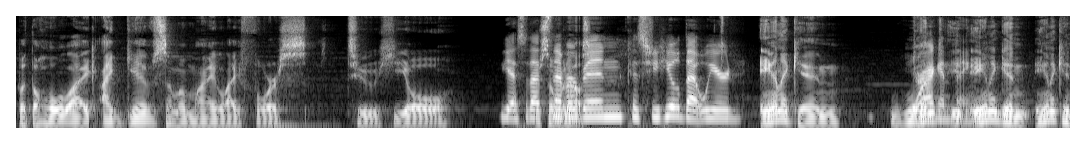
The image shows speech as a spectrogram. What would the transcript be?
but the whole like i give some of my life force to heal Yeah, so that's never else. been because she healed that weird. Anakin one, Dragon thing. Anakin Anakin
